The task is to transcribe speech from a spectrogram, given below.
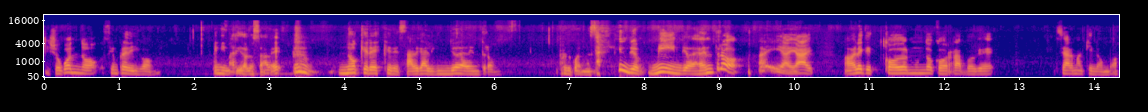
yo cuando siempre digo, y mi marido lo sabe, no querés que le salga el indio de adentro porque cuando me sale el indio, mi indio de adentro, ay, ay, ay, más vale que todo el mundo corra porque se arma quilombo.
